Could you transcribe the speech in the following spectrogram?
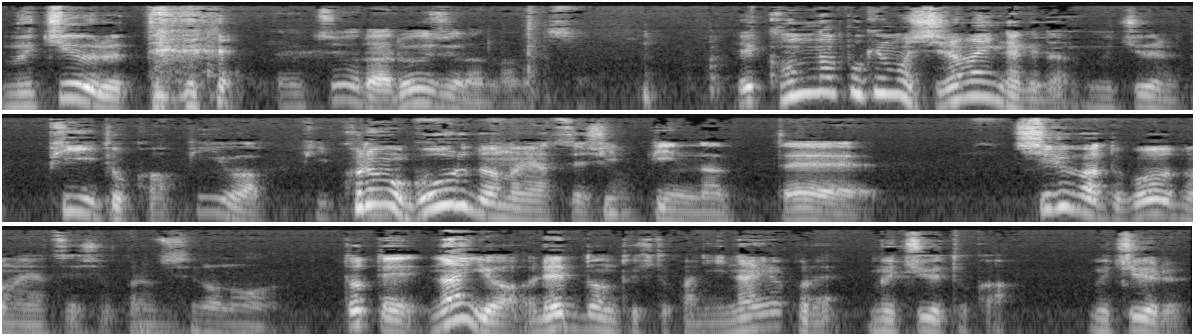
ムチュールって。宇宙らルージュなんですよ。え、こんなポケモン知らないんだけど、ムチュール。P とか。P はピッピン。これもゴールドのやつでしょピッピンになって、シルバーとゴールドのやつでしょこれも。白の、だって、ないよ。レッドの時とかにいないよ、これ。ムチューとか。ムチュール。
